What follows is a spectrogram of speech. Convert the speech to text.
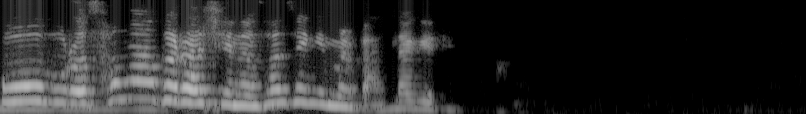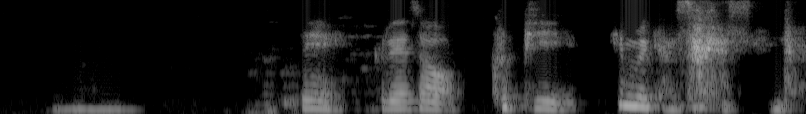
호흡으로 성악을 하시는 선생님을 만나게 돼요. 네, 그래서 급히 팀을 결성했습니다.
